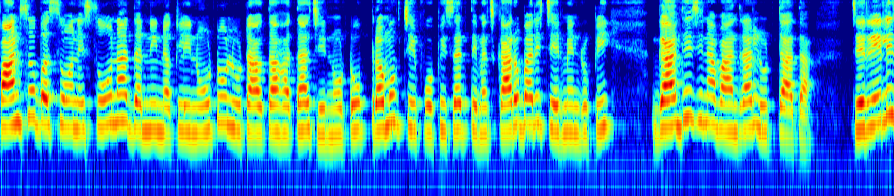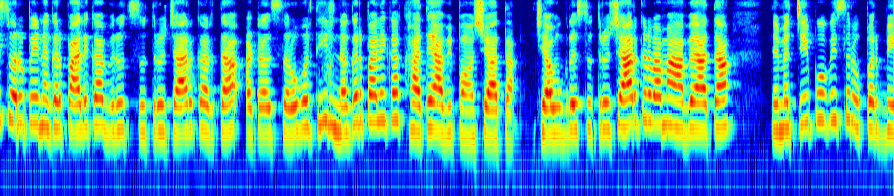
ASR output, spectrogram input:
પાંચસો, બસો અને સોના દરની નકલી નોટો લૂંટાવતા હતા જે નોટો પ્રમુખ ચીફ ઓફિસર તેમજ કારોબારી ચેરમેન રૂપી ગાંધીજીના વાંદરા લૂંટતા હતા. જે રેલી સ્વરૂપે નગરપાલિકા વિરુદ્ધ સૂત્રોચ્ચાર કરતા અટલ સરોવરથી નગરપાલિકા ખાતે આવી પહોંચ્યા હતા. જ્યાં ઉગ્ર સૂત્રોચ્ચાર કરવામાં આવ્યા હતા તેમજ ચીફ ઓફિસર ઉપર બે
